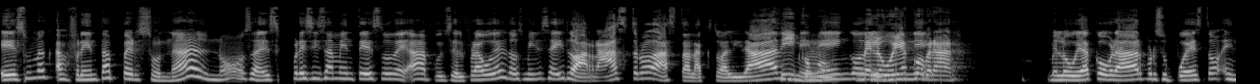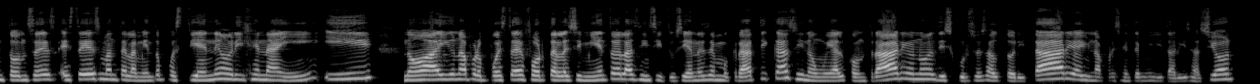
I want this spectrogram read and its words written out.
es una afrenta personal, ¿no? O sea, es precisamente eso de, ah, pues el fraude del 2006 lo arrastro hasta la actualidad y me vengo. Me lo voy a cobrar. Me lo voy a cobrar, por supuesto. Entonces, este desmantelamiento pues tiene origen ahí y no hay una propuesta de fortalecimiento de las instituciones democráticas, sino muy al contrario, ¿no? El discurso es autoritario, hay una presente militarización.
